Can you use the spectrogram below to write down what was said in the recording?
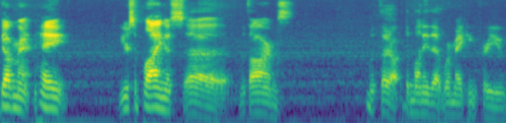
government, hey, you're supplying us uh, with arms with the, the money that we're making for you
